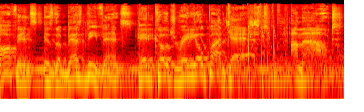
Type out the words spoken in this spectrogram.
offense is the best defense. Head Coach Radio Podcast. I'm out.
